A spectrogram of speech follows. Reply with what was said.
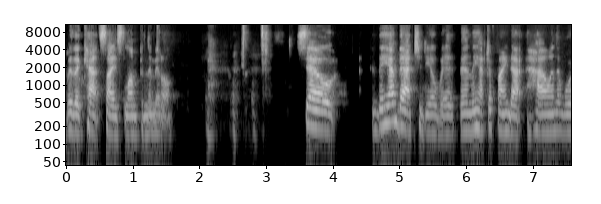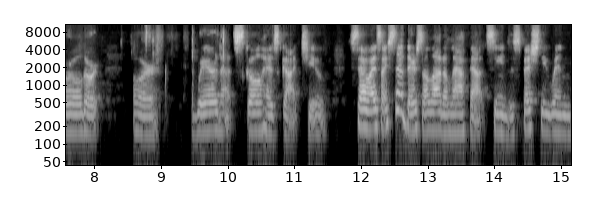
with a cat-sized lump in the middle. So they have that to deal with. and they have to find out how in the world or or where that skull has got to. So as I said, there's a lot of laugh out scenes, especially when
